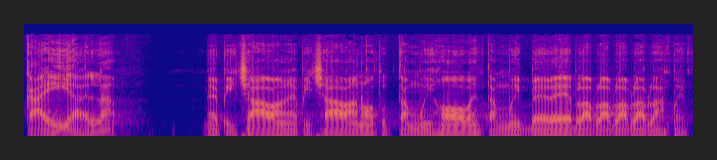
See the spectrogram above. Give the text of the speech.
caía, ¿verdad? Me pichaba, me pichaba, no, tú estás muy joven, estás muy bebé, bla, bla, bla, bla, bla. Pues,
